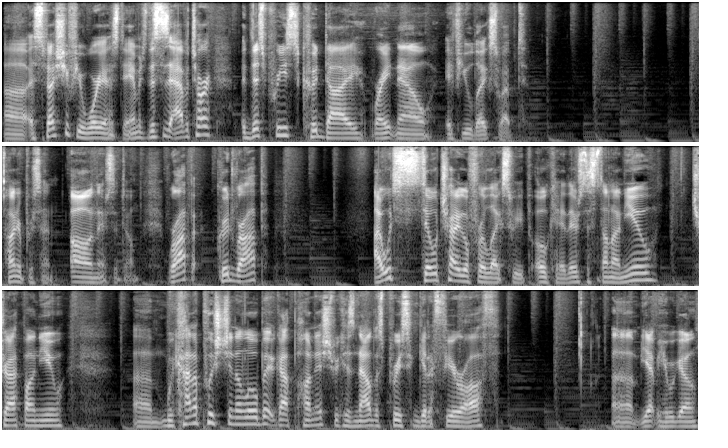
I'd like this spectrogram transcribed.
Uh, especially if your warrior has damage. This is Avatar. This priest could die right now if you leg swept. 100%. Oh, and there's the dome. Rop, good Rop. I would still try to go for a leg sweep. Okay, there's the stun on you. Trap on you. Um, we kind of pushed in a little bit, got punished because now this priest can get a fear off. Um, yep, here we go.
